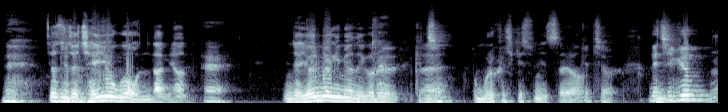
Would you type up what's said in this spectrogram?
네. 그래서 이제 제2요구가 온다면 예. 이제 10명이면 이거를 그치. 예, 또 무력화시킬 수는 있어요. 그렇죠. 근데 지금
